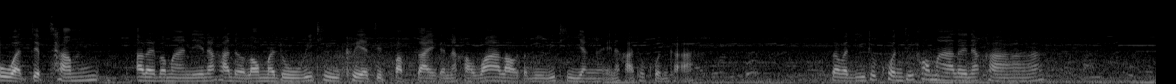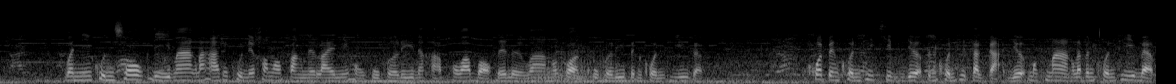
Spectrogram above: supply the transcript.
ปวด เจ็บช้ำอะไรประมาณนี้นะคะ เดี๋ยวเรามาดูวิธีเคลียร์จิตปรับใจกันนะคะ ว่าเราจะมีวิธียังไงนะคะ ทุกคนคะสวัสดีทุกคนที่เข้ามาเลยนะคะ วันนี้คุณโชคดีมากนะคะ ที่คุณได้เข้ามาฟังในไลน์นี้ของครูเพอรี่นะคะ เพราะว่าบอกได้เลยว่าเมื่อก่อนครูเพอรี่เป็นคนที่แบบโคตรเป็นคนที่คิดเยอะเป็นคนที่ตะกะเยอะมากๆ และเป็นคนที่แบบ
